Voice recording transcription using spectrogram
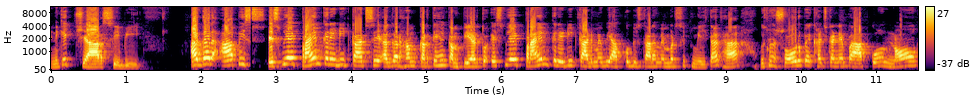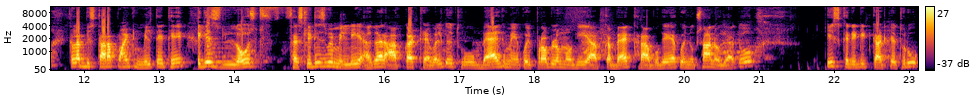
इनके चार सीबी अगर आप इस SBI प्राइम क्रेडिट कार्ड से अगर हम करते हैं कंपेयर तो SBI प्राइम क्रेडिट कार्ड में भी आपको विस्तारा मेंबरशिप मिलता था। उसमें सौ रुपए खर्च करने पर आपको नौ क्लब विस्तारा पॉइंट मिलते थे। लॉस्ट फैसिलिटीज़ भी मिल रही है। अगर आपका ट्रेवल के थ्रू बैग में कोई प्रॉब्लम होगी, आपका बैग खराब हो गया या कोई नुकसान हो गया तो इस क्रेडिट कार्ड के थ्रू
